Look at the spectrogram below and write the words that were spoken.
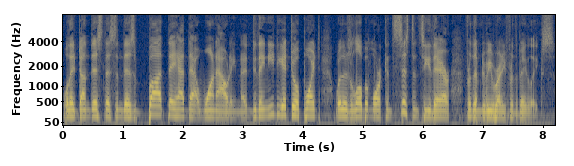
well they've done this this and this but they had that one outing. Do they need to get to a point where there's a little bit more consistency there for them to be ready for the big leagues?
